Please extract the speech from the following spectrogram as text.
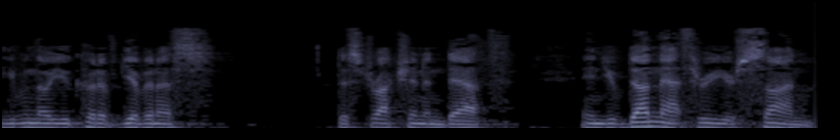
even though you could have given us destruction and death. And you've done that through your Son.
